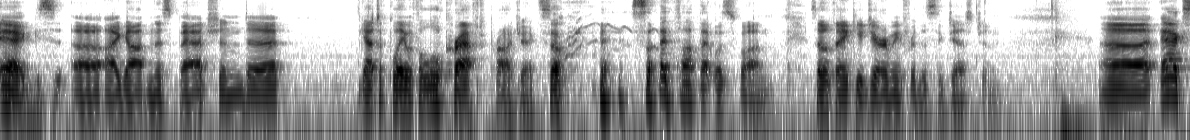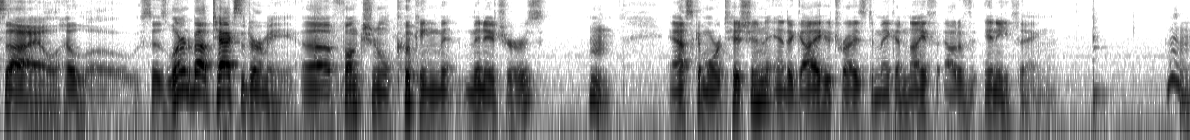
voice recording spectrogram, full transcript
eggs uh, i got in this batch and uh, got to play with a little craft project. So so i thought that was fun. So thank you jeremy for the suggestion. Uh, exile hello says learn about taxidermy uh, functional cooking mi- miniatures. Hmm Ask a mortician and a guy who tries to make a knife out of anything. Hmm.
